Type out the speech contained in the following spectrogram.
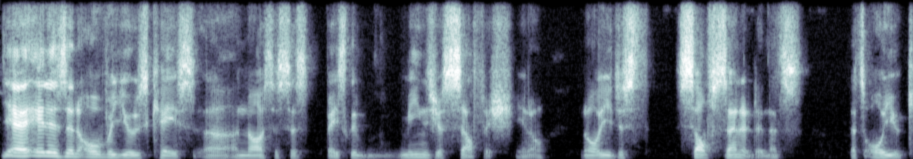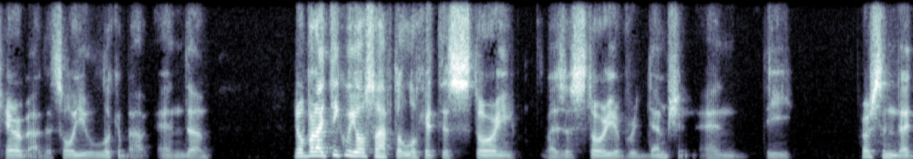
Yeah, it is an overused case. Uh, a narcissist basically means you're selfish. You know, no, you're just self-centered, and that's that's all you care about. That's all you look about. And um, you know, but I think we also have to look at this story as a story of redemption. And the person that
